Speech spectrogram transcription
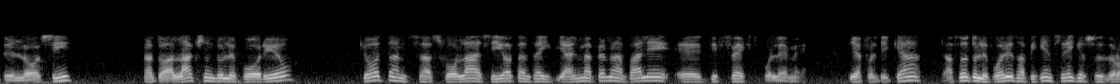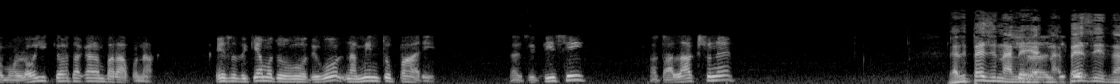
τελώσει, να το αλλάξουν το λεωφορείο και όταν θα σχολάσει ή όταν θα έχει διάλειμμα πρέπει να βάλει ε, defect που λέμε. Διαφορετικά αυτό το λεωφορείο θα πηγαίνει συνέχεια στους δρομολόγοι και όλα θα κάνουν παράπονα. Είναι στο δικαίωμα του οδηγού να μην το πάρει. Να ζητήσει, να το αλλάξουν. Δηλαδή παίζει να, λέει, να να, ζητήσει- παίζει να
